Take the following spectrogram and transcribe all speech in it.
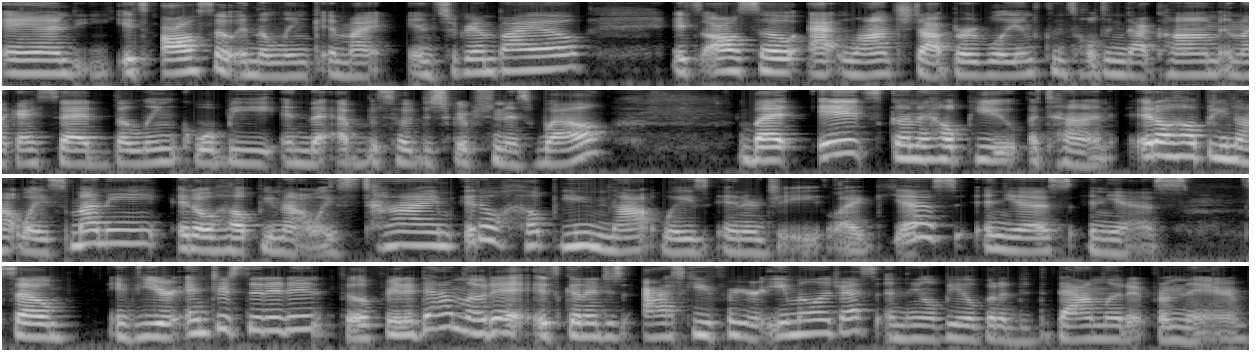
and it's also in the link in my Instagram bio. It's also at launch.birdwilliamsconsulting.com. And like I said, the link will be in the episode description as well. But it's to help you a ton. It'll help you not waste money. It'll help you not waste time. It'll help you not waste energy. Like, yes, and yes, and yes. So if you're interested in it, feel free to download it. It's to just ask you for your email address and then you'll be able to download it from there.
